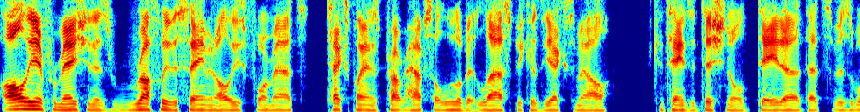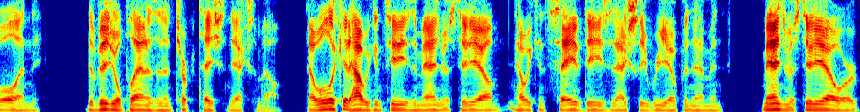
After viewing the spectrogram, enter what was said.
All the information is roughly the same in all these formats. Text plan is perhaps a little bit less because the XML contains additional data that's visible, and the visual plan is an interpretation of the XML. Now we'll look at how we can see these in Management Studio, how we can save these and actually reopen them in Management Studio or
